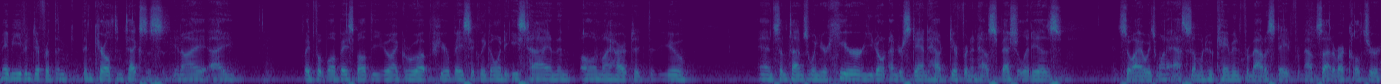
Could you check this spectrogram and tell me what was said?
maybe even different than, than Carrollton, Texas. You know, I, I played football, baseball at the U. I grew up here basically going to East High and then following my heart to, to the U. And sometimes when you're here, you don't understand how different and how special it is. And so I always want to ask someone who came in from out of state, from outside of our culture,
